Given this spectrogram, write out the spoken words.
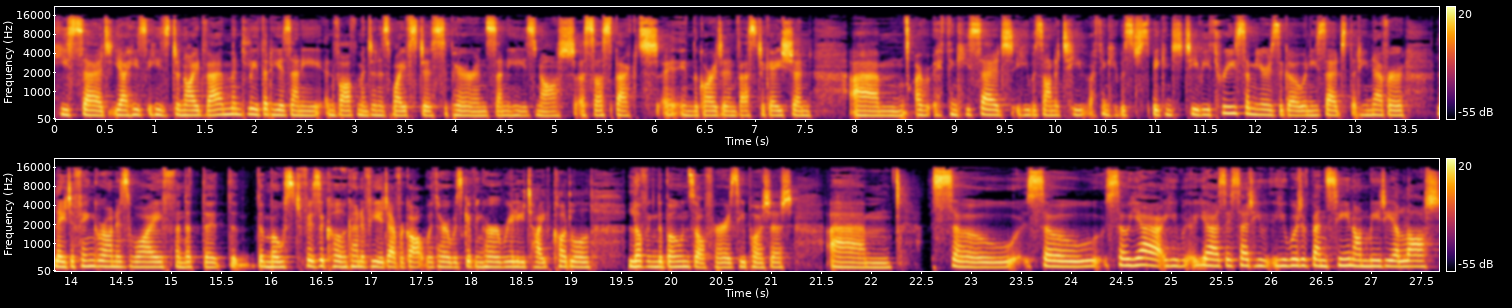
he said, yeah, he's he's denied vehemently that he has any involvement in his wife's disappearance, and he's not a suspect in the Garda investigation. Um, I, I, think he said he was on a TV. I think he was speaking to TV3 some years ago, and he said that he never laid a finger on his wife, and that the the, the most physical kind of he had ever got with her was giving her a really tight cuddle, loving the bones off her, as he put it. Um, so so so yeah, he yeah, as I said, he he would have been seen on media a lot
